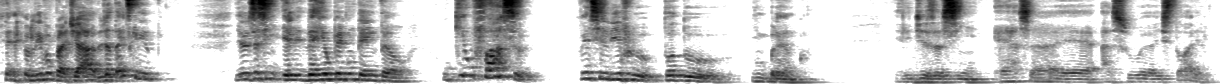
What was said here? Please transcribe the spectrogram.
o livro prateado já está escrito. E eu disse assim, ele, daí eu perguntei então, o que eu faço com esse livro todo em branco? Ele diz assim, essa é a sua história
